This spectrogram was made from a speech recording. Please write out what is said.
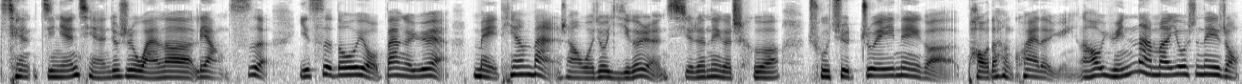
前几年前就是玩了两次，一次都有半个月，每天晚上我就一个人骑着那个车出去追那个跑得很快的云。然后云南嘛，又是那种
